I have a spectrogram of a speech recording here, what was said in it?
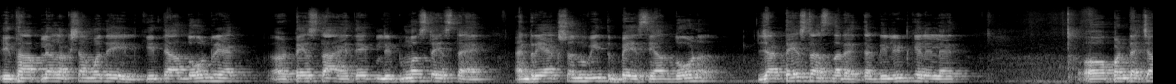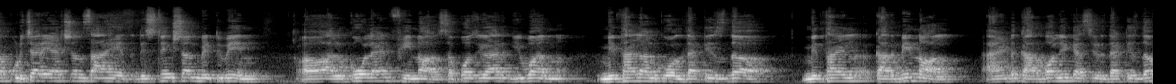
इथं आपल्या लक्षामध्ये येईल की त्या दोन रिॲक्ट टेस्ट आहेत. एक लिटमस टेस्ट आहे अँड रिॲक्शन विथ बेस या दोन ज्या टेस्ट असणार आहेत त्या डिलीट केलेल्या आहेत. पण त्याच्या पुढच्या रिॲक्शन्स आहेत. Distinction between alcohol and phenol suppose you are given methyl alcohol that is the methyl carbinol and carbolic acid that is the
